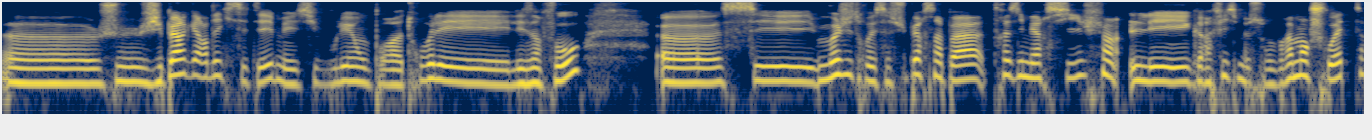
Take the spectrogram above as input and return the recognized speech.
Euh, j'ai pas regardé qui c'était, mais si vous voulez, on pourra trouver les, les infos. c'est moi j'ai trouvé ça super sympa, très immersif. Les graphismes sont vraiment chouettes.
